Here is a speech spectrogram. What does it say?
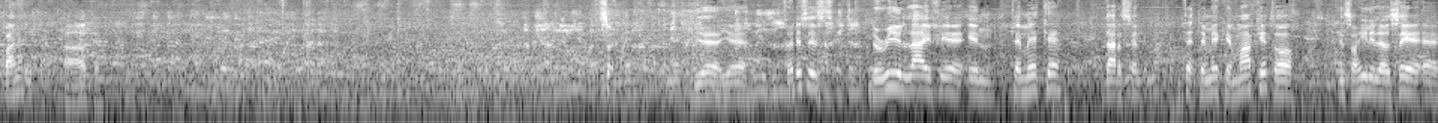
Hapana? Ah, okay. So, yeah, yeah. So this is the real life here in Temeke, Dar es Temeke Market, or in Swahili they'll say uh,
